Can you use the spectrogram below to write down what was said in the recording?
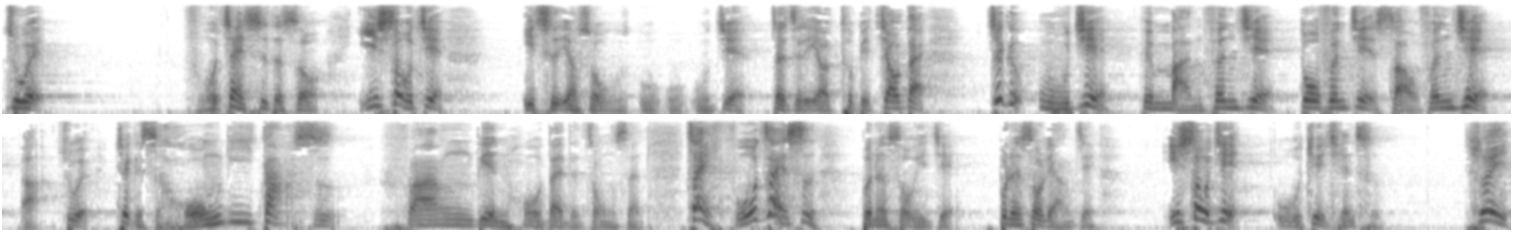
诸位，佛在世的时候一受戒，一次要受五五五五戒，在这里要特别交代，这个五戒跟满分戒、多分戒、少分戒啊，诸位，这个是弘一大师方便后代的众生，在佛在世不能受一戒，不能受两戒，一受戒五戒前十。所以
